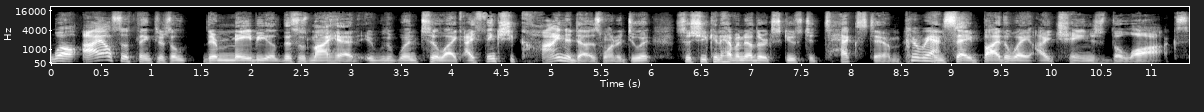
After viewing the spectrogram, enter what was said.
Well, I also think there's a there may be a, this was my head. It went to like I think she kind of does want to do it so she can have another excuse to text him Correct. and say, by the way, I changed the locks,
